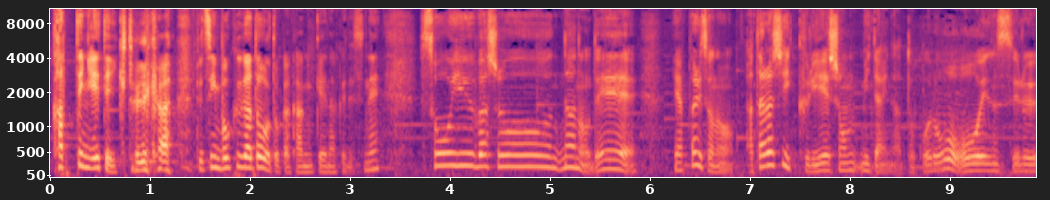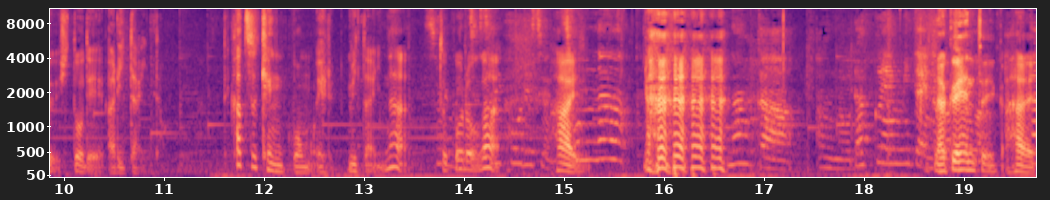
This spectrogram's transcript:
勝手に得ていくというか 別に僕がどうとか関係なくですね。そういう場所なのでやっぱりその新しいクリエーションみたいなところを応援する人でありたいと。でかつ健康も得るみたいなところがねはい。そんな なんかあの楽園みたいな楽園というかはい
